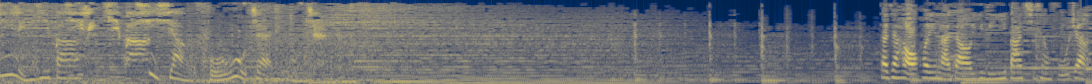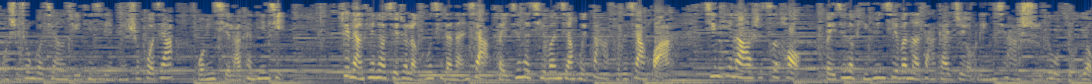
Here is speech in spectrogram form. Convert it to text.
一零一八气象服务站。大家好，欢迎来到一零一八气象服务站，我是中国气象局天气点评师霍佳，我们一起来看天气。这两天呢，随着冷空气的南下，北京的气温将会大幅的下滑。今天的二十四号，北京的平均气温呢，大概只有零下十度左右。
